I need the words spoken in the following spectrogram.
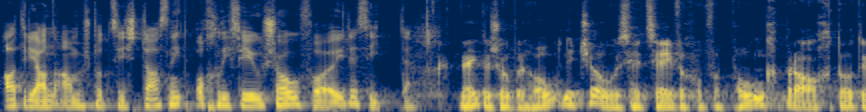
Adrian Amstutz, ist das nicht auch ein bisschen viel Show von eurer Seite? Nein, das ist überhaupt nicht Show. Es hat es einfach auf den Punkt gebracht. Oder?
